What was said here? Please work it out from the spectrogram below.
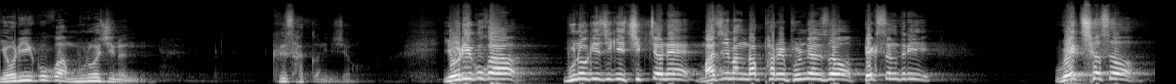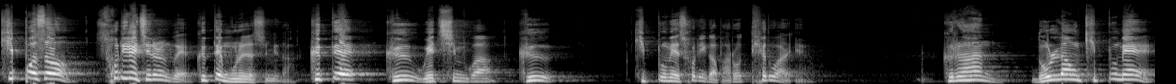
여리고가 무너지는 그 사건이죠. 여리고가 무너지기 직전에 마지막 나팔을 불면서 백성들이 외쳐서 기뻐서 소리를 지르는 거예요. 그때 무너졌습니다. 그때 그 외침과 그 기쁨의 소리가 바로 테루아예요. 그러한 놀라운 기쁨에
